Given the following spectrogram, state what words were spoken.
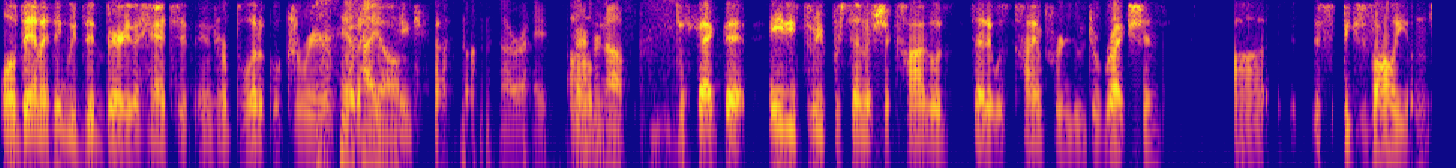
Well, Dan, I think we did bury the hatchet in her political career. But I think, All right, fair Um, enough. The fact that 83% of Chicago said it was time for a new direction uh, speaks volumes.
